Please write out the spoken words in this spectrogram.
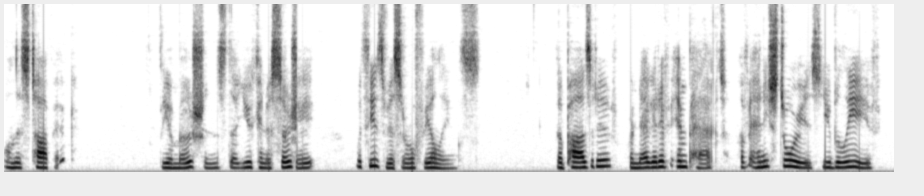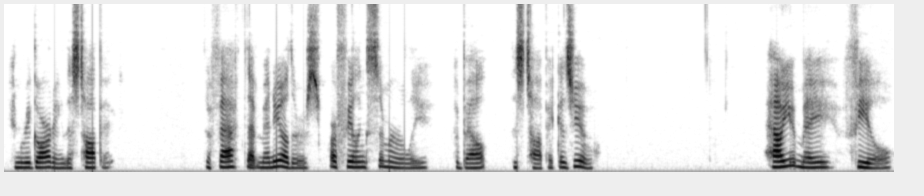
on this topic, the emotions that you can associate with these visceral feelings, the positive or negative impact of any stories you believe in regarding this topic, the fact that many others are feeling similarly about this topic as you, how you may feel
